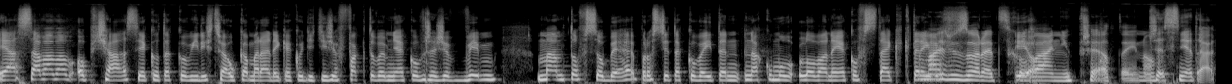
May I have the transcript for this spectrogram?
Já sama mám občas jako takový, když třeba u kamarádek jako děti, že fakt to ve mně jako vře, že vím, mám to v sobě, prostě takovej ten nakumulovaný jako vztek, který... Máš vzorec chování přijatý, no. Přesně tak,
